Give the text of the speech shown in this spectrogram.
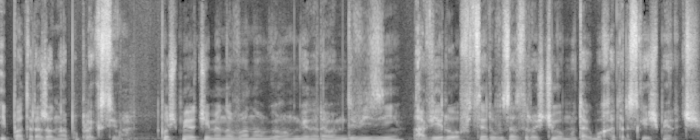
i padł rażony apopleksją. Po śmierci mianowano go generałem dywizji, a wielu oficerów zazdrościło mu tak bohaterskiej śmierci.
